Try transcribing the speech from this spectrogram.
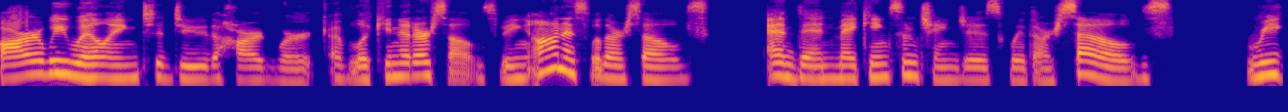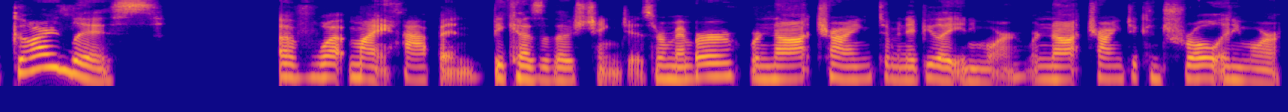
are we willing to do the hard work of looking at ourselves, being honest with ourselves, and then making some changes with ourselves, regardless of what might happen because of those changes. Remember, we're not trying to manipulate anymore. We're not trying to control anymore.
